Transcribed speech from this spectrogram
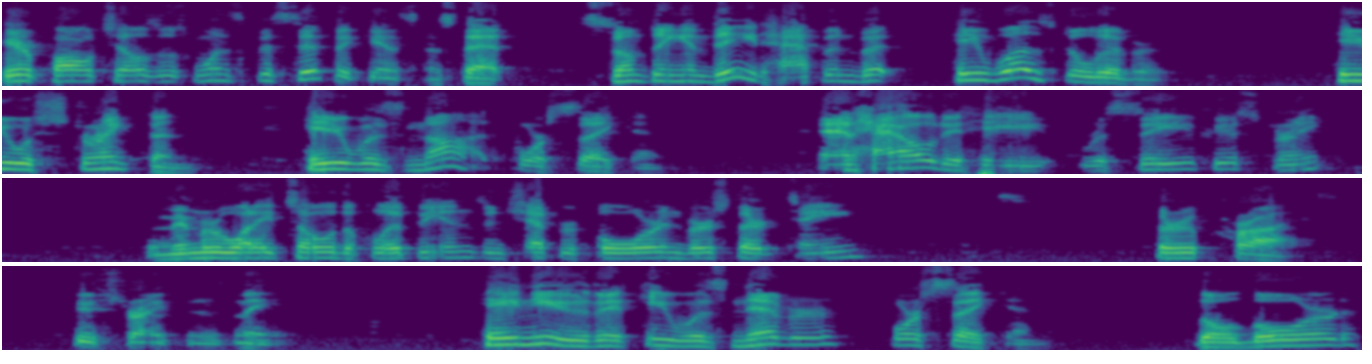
Here, Paul tells us one specific instance that something indeed happened, but he was delivered. He was strengthened. He was not forsaken. And how did he receive his strength? Remember what he told the Philippians in chapter 4 and verse 13? through Christ who strengthens me. He knew that he was never forsaken. The Lord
